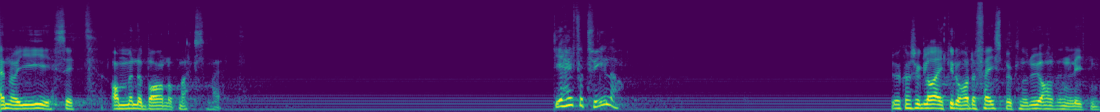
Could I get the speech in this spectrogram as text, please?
enn å gi sitt ammende barn oppmerksomhet. De er helt fortvila. Du er kanskje glad ikke du hadde Facebook når du hadde en liten.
